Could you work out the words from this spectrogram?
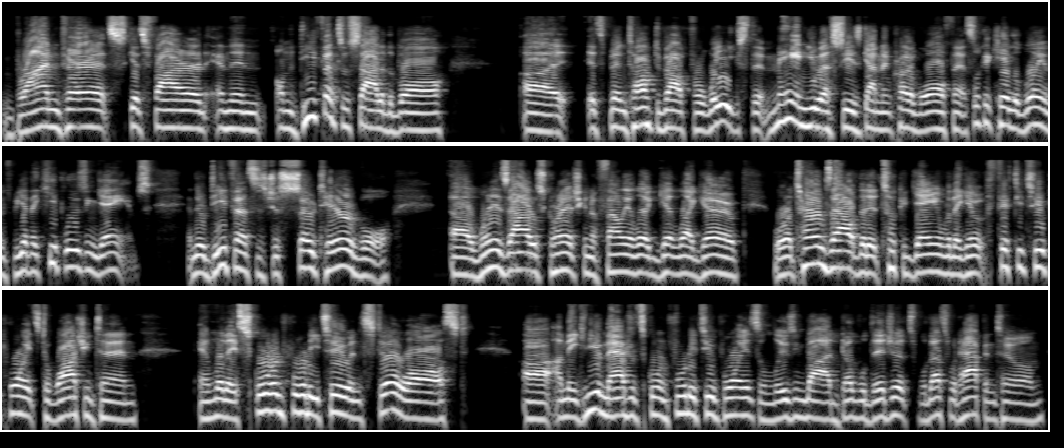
Brian Ferentz gets fired, and then on the defensive side of the ball, uh, it's been talked about for weeks that man, USC has got an incredible offense. Look at Caleb Williams, but yet they keep losing games, and their defense is just so terrible. Uh, when is Alex Grinch going to finally let get let go? Well, it turns out that it took a game where they gave up 52 points to Washington, and where they scored 42 and still lost. Uh, I mean, can you imagine scoring 42 points and losing by double digits? Well, that's what happened to him,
